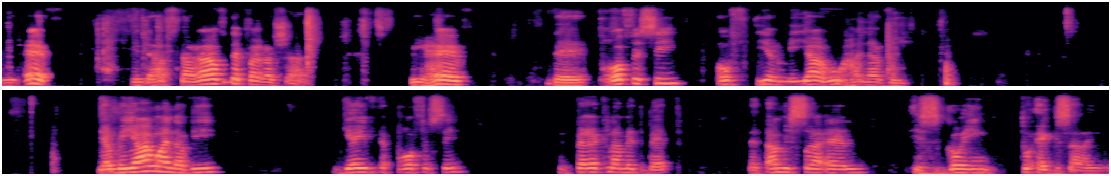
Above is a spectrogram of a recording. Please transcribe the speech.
we have, in the Haftarah of the parasha, we have the prophecy of Yirmiyahu Hanavi. Yirmiyahu Hanavi gave a prophecy in Perek Lamed Bet that Am Israel is going to exile.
